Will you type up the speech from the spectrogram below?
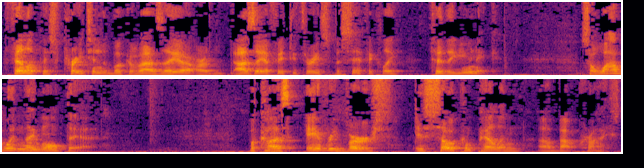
Philip is preaching the book of Isaiah, or Isaiah 53 specifically, to the eunuch. So why wouldn't they want that? Because every verse is so compelling about Christ.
